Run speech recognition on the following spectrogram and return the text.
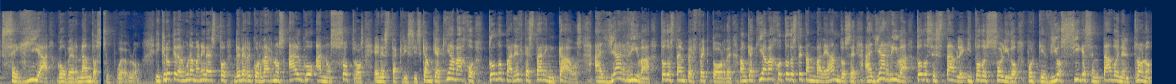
seguía gobernando a su pueblo. Y creo que de alguna manera esto debe recordarnos algo a nosotros en esta crisis, que aunque aquí abajo todo parezca estar en caos, allá arriba todo está en perfecto orden, aunque aquí abajo todo esté tambaleándose, allá arriba todo es estable y todo es sólido, porque Dios sigue sentado en el trono,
